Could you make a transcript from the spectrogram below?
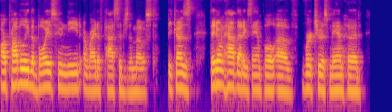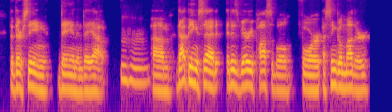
are probably the boys who need a rite of passage the most because they don't have that example of virtuous manhood that they're seeing day in and day out. Mm-hmm. Um, that being said, it is very possible for a single mother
